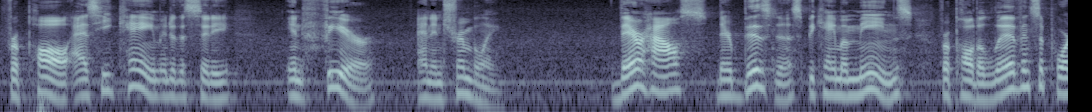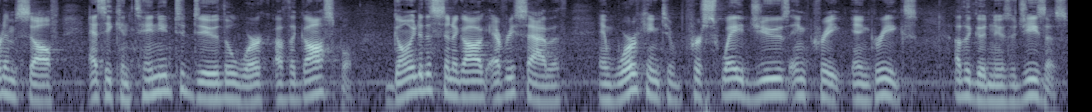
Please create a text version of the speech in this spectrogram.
for Paul as he came into the city in fear and in trembling. Their house, their business, became a means for Paul to live and support himself as he continued to do the work of the gospel, going to the synagogue every Sabbath and working to persuade Jews and, Greeks of the good news of Jesus.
